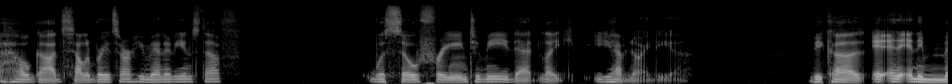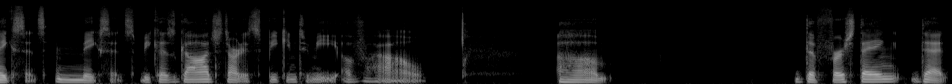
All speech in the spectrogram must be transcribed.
how God celebrates our humanity and stuff was so freeing to me that like you have no idea. Because it, and, and it makes sense. It makes sense because God started speaking to me of how um the first thing that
